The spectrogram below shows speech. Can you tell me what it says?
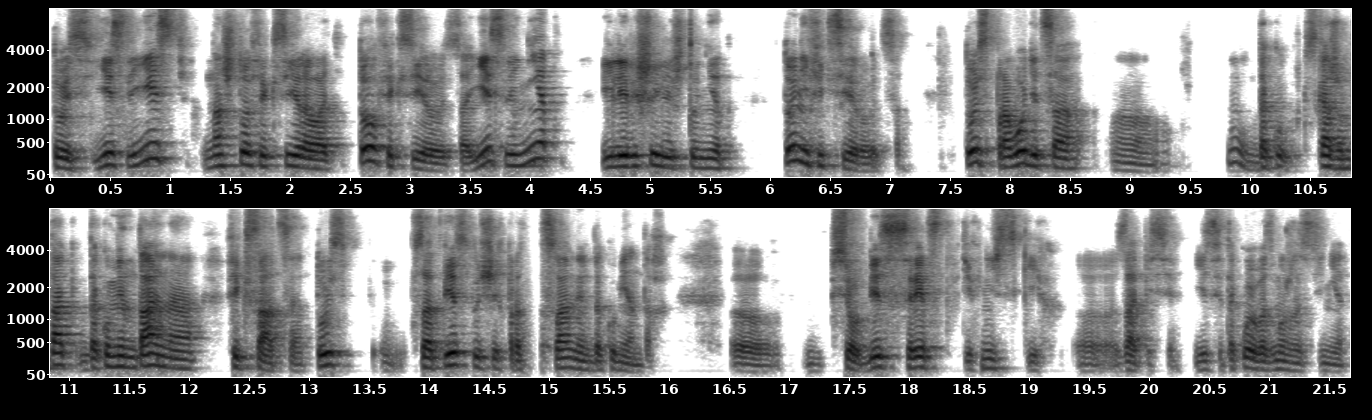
То есть, если есть на что фиксировать, то фиксируется. Если нет, или решили, что нет, то не фиксируется. То есть проводится, а, ну, скажем так, документальная фиксация, то есть в соответствующих процессуальных документах. Э, Все, без средств технических э, записи, если такой возможности нет.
